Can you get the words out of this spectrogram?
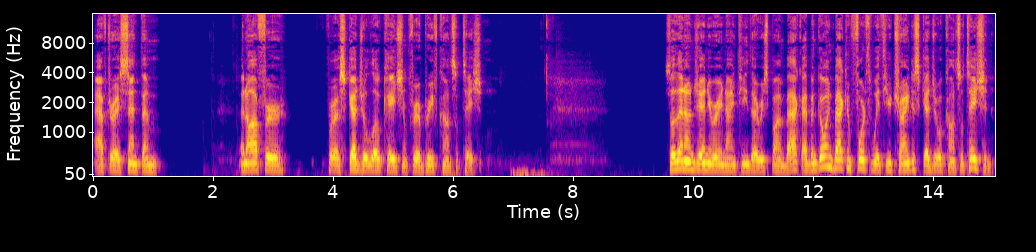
after I sent them an offer for a scheduled location for a brief consultation. So then on January 19th, I respond back I've been going back and forth with you trying to schedule a consultation.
